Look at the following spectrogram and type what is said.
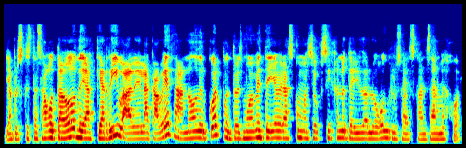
Ya, pero es que estás agotado de aquí arriba, de la cabeza, no del cuerpo. Entonces muévete y ya verás cómo ese oxígeno te ayuda luego incluso a descansar mejor.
